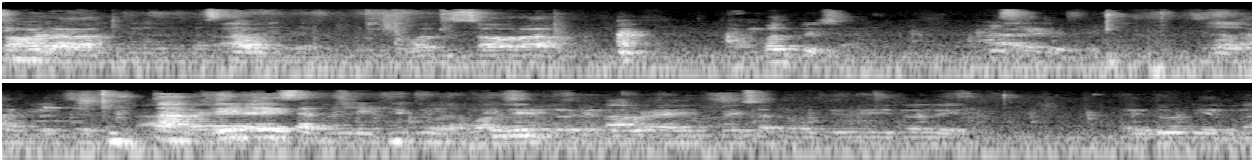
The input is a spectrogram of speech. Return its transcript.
ಸಾವಿರ. ಒಂದ್ ಎಂಬತ್ತು ಪೈಸೆ ಒಂದು ಲೀಟ್ರಿಗೆ ನಾವೇ ಐದು ಪೈಸೆ ತಗೋತೀವಿ ಇದರಲ್ಲಿ ಇದು ನೀರ್ನ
